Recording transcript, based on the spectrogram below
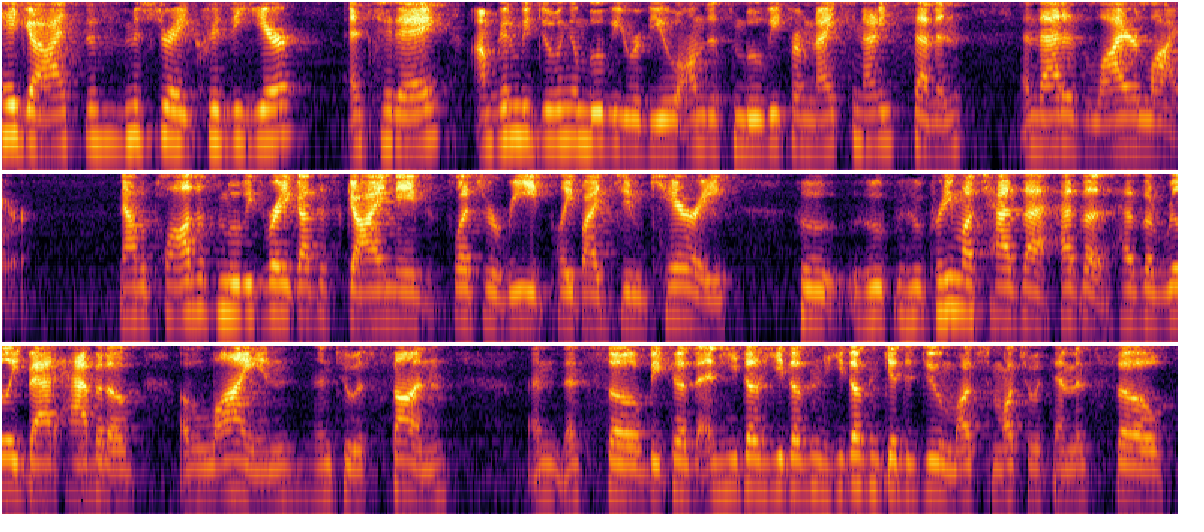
Hey guys, this is Mr. A. Crizzy here, and today I'm going to be doing a movie review on this movie from 1997, and that is Liar Liar. Now, the plot of this movie is where you got this guy named Fletcher Reede, played by Jim Carrey, who who who pretty much has a has a has a really bad habit of of lying into his son, and and so because and he does he doesn't he doesn't get to do much much with him, and so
